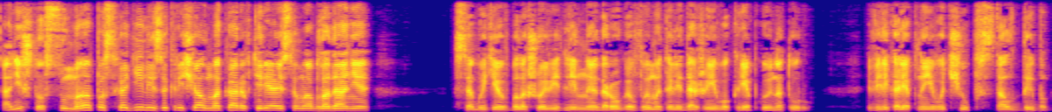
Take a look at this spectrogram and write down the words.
«Они что, с ума посходили?» — закричал Макаров, теряя самообладание. События в Балашове длинная дорога вымотали даже его крепкую натуру. Великолепный его чуб встал дыбом.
